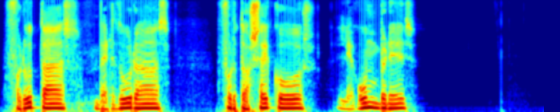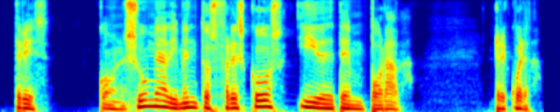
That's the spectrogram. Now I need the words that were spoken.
frutas, verduras, frutos secos, legumbres. 3. Consume alimentos frescos y de temporada. Recuerda,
